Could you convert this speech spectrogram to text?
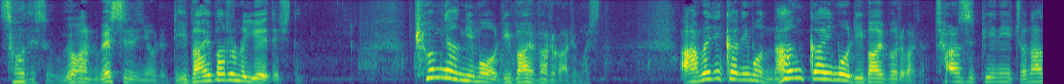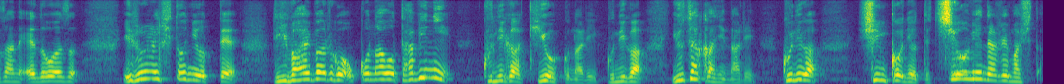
そうです。ヨハン・ウェスレーによるリバイバルのゆえでした。平壌にもリバイバルがありました。アメリカにも何回もリバイバルがあるチャールズ・ピーニージョナサン・エドワーズいろんな人によってリバイバルを行うたびに国が清くなり国が豊かになり国が信仰によって強められました。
